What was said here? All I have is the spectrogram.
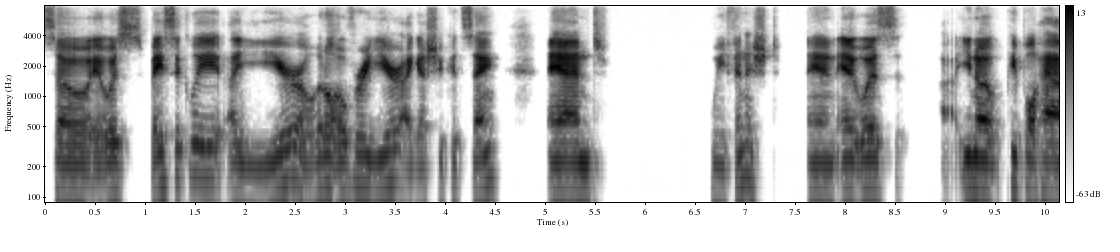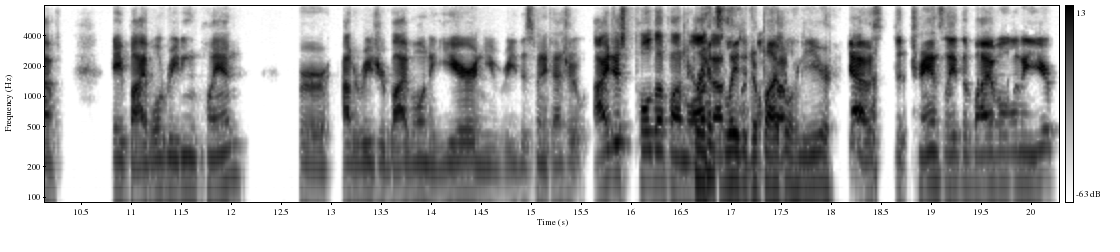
So it was basically a year, a little over a year, I guess you could say, and we finished. And it was uh, you know, people have a Bible reading plan for how to read your Bible in a year, and you read this many passages. I just pulled up on translated Logos, a Bible in a year. Yeah, it was to translate the Bible in a year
